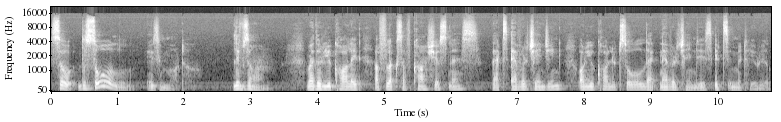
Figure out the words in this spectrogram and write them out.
so the soul is immortal lives on whether you call it a flux of consciousness that's ever changing, or you call it soul that never changes, it's immaterial.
